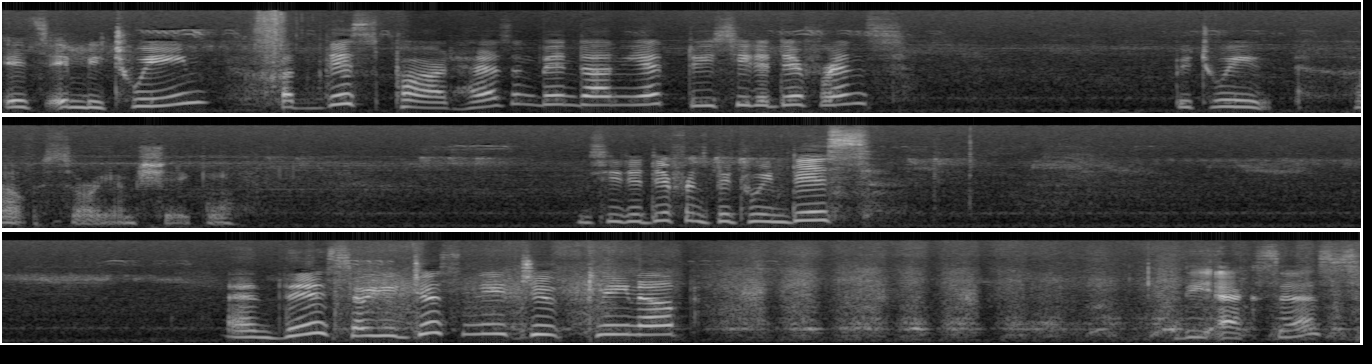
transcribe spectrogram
it's in between but this part hasn't been done yet. Do you see the difference between oh sorry I'm shaking. You see the difference between this And this, so you just need to clean up the excess.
